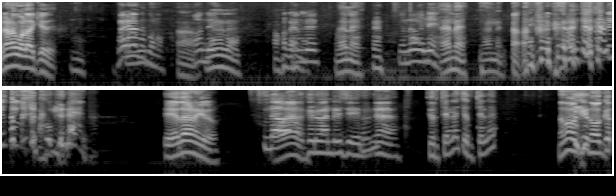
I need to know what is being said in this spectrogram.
ഇവനാണ് കോളാക്കിയത് ഏതാണെങ്കിലും. ചിരിച്ചല്ലേ നോക്കി നോക്കി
